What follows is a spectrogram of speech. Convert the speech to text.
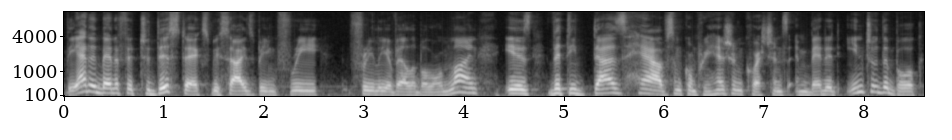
the added benefit to this text, besides being free, freely available online, is that it does have some comprehension questions embedded into the book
